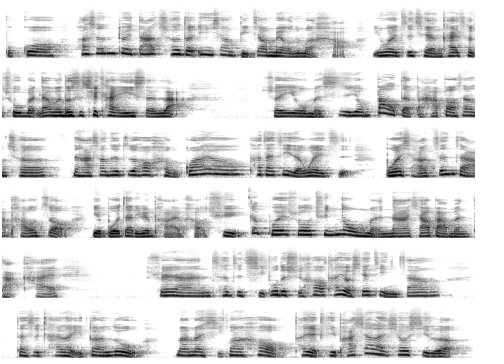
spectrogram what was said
不过，花生对搭车的印象比较没有那么好，因为之前开车出门，大部分都是去看医生啦。所以我们是用抱的把他抱上车。那他上车之后很乖哦，他在自己的位置，不会想要挣扎跑走，也不会在里面跑来跑去，更不会说去弄门呐，想要把门打开。虽然车子起步的时候他有些紧张。但是开了一段路，慢慢习惯后，他也可以趴下来休息了。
